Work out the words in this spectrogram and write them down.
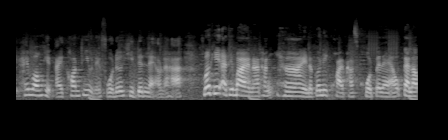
ตให้มองเห็นไอคอนที่อยู่ในโฟลเดอร์ Hidden แล้วนะคะ เมื่อกี้อธิบายนะทั้ง High แล้วก็ Require Passcode ไปแล้ว แต่เรา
